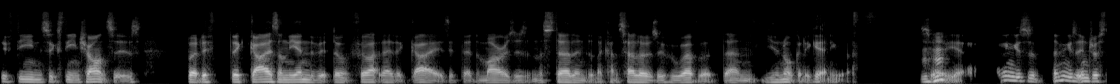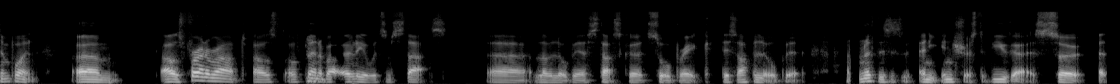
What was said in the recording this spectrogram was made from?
15, 16 chances. But if the guys on the end of it don't feel like they're the guys, if they're the Mahrezes and the Sterlings and the Cancelos or whoever, then you're not going to get anywhere. Mm-hmm. So yeah, I think it's a I think it's an interesting point. Um, I was throwing around. I was I was playing about earlier with some stats. Uh, love a little bit of stats could sort of break this up a little bit. I don't know if this is any interest of you guys. So at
